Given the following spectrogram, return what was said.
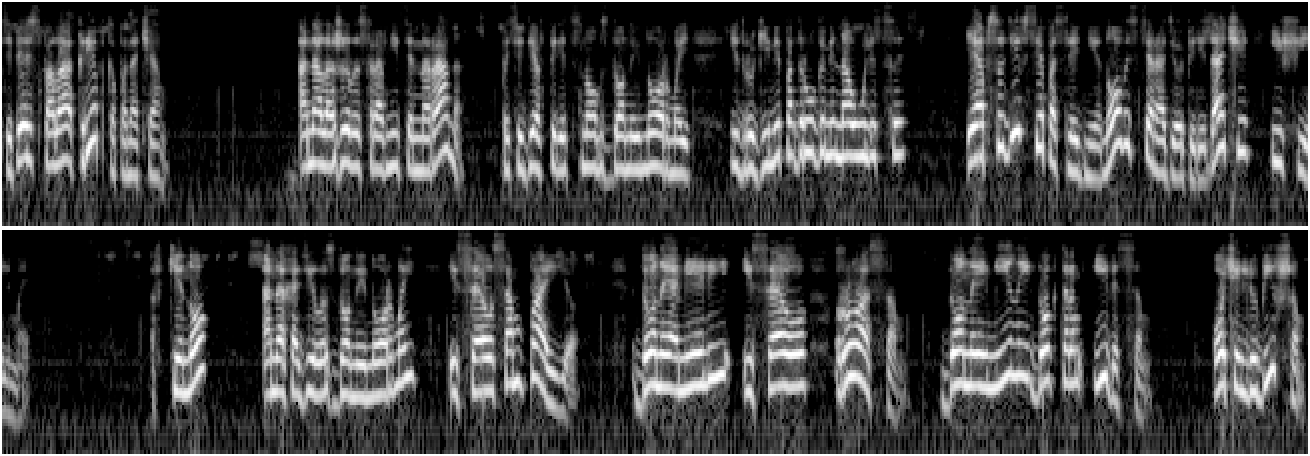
теперь спала крепко по ночам. Она ложилась сравнительно рано, посидев перед сном с Доной Нормой и другими подругами на улице и обсудив все последние новости, радиопередачи и фильмы. В кино она ходила с Доной Нормой и Сео Сампайо, Доной Амелией и Сео Роасом, Доной Эминой и доктором Ивисом, очень любившим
